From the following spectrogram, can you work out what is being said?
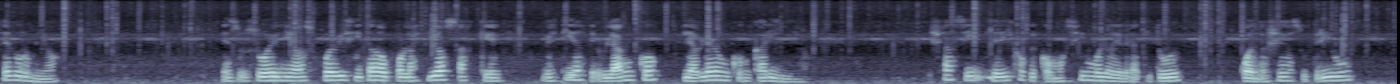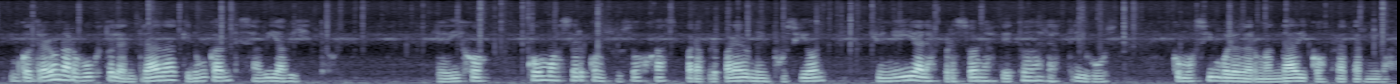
se durmió. En sus sueños fue visitado por las diosas que, vestidas de blanco, le hablaron con cariño Yassi le dijo que como símbolo de gratitud, cuando llegue a su tribu, encontrará un arbusto a la entrada que nunca antes había visto. Le dijo cómo hacer con sus hojas para preparar una infusión que uniría a las personas de todas las tribus como símbolo de hermandad y confraternidad.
